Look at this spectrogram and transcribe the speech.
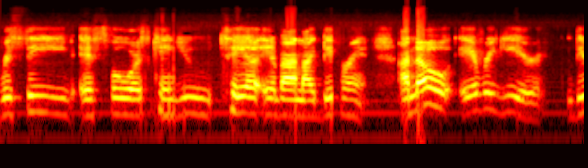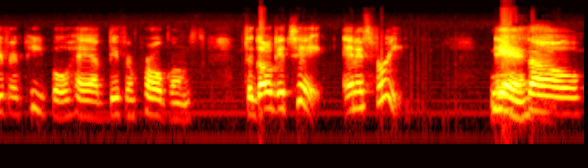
receive as far as can you tell anybody like different? I know every year different people have different programs to go get checked, and it's free. Yeah. So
